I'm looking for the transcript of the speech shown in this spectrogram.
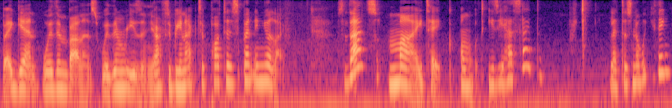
But again, within balance, within reason. You have to be an active participant in your life. So that's my take on what E.Z. has said. Let us know what you think.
